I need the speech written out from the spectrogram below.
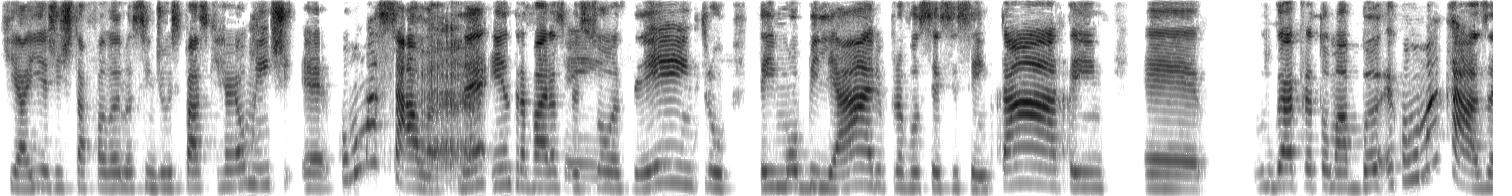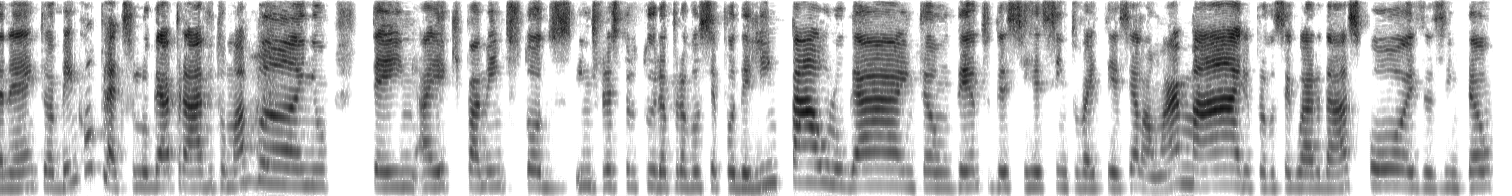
que aí a gente está falando assim de um espaço que realmente é como uma sala, né? Entra várias Sim. pessoas dentro, tem mobiliário para você se sentar, tem é, lugar para tomar banho, é como uma casa, né? Então é bem complexo. Lugar para ave tomar banho, tem aí equipamentos todos, infraestrutura para você poder limpar o lugar. Então dentro desse recinto vai ter, sei lá, um armário para você guardar as coisas. Então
